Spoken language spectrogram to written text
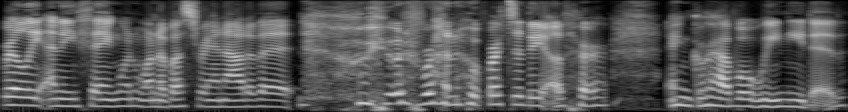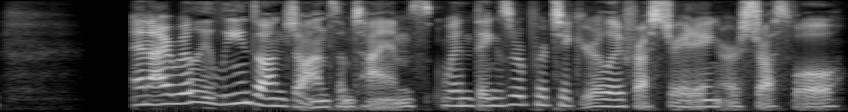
really anything when one of us ran out of it. We would run over to the other and grab what we needed. And I really leaned on John sometimes when things were particularly frustrating or stressful.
